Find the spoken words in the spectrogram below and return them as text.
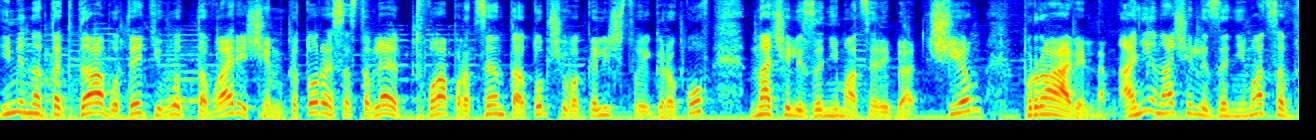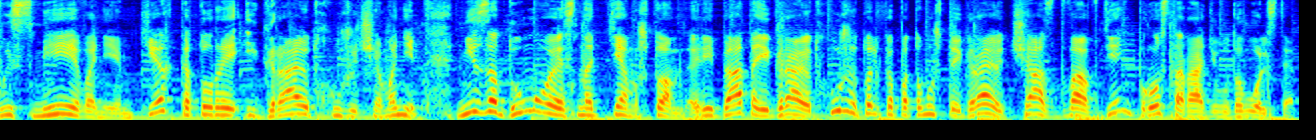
Именно тогда вот эти вот товарищи, которые составляют 2% от общего количества игроков, начали заниматься, ребят, чем? Правильно, они начали заниматься высмеиванием тех, которые играют хуже, чем они. Не задумываясь над тем, что ребята играют хуже только потому, что играют час-два в день просто ради удовольствия.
